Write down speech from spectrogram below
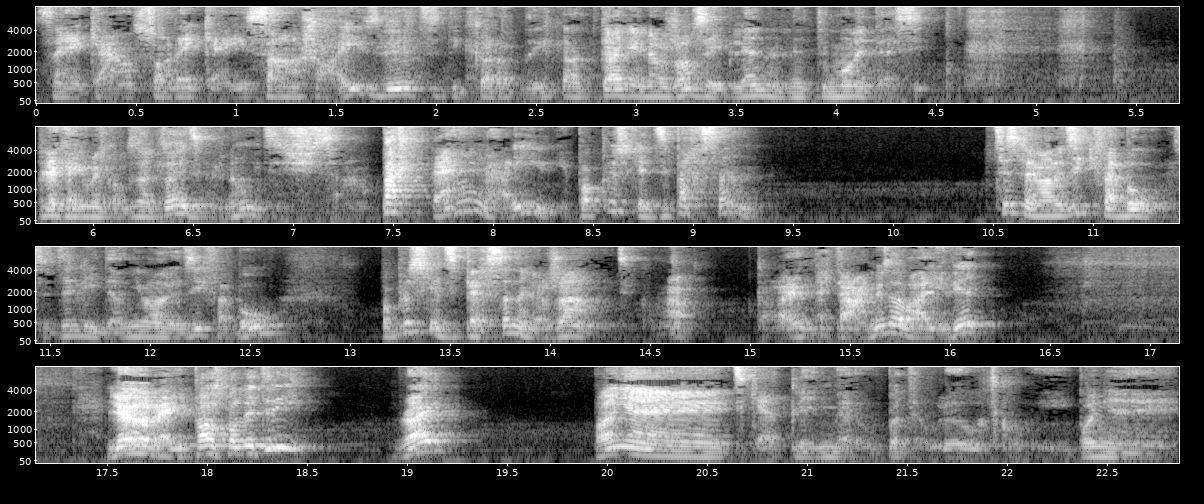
50, 75, 100 chaises, là, tu sais, t'es cordé. Quand, quand une urgence est pleine, tout le monde est assis. Puis là, quand il m'a comme ça, il dit, mais non, il dit, je suis en partant, j'arrive, il n'y a pas plus que 10 personnes. Tu sais, c'est un vendredi qui fait beau. C'était les derniers vendredis, il fait beau. Pas plus que 10 personnes à l'urgence. Dit, comment? Quand même, mais tant mieux, ça va aller vite. Là, ben, il passe par le tri. Right? Il pogne un ticket, le numéro, pas trop là, en tout cas. Il pogne un...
